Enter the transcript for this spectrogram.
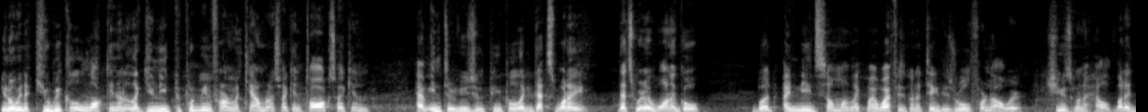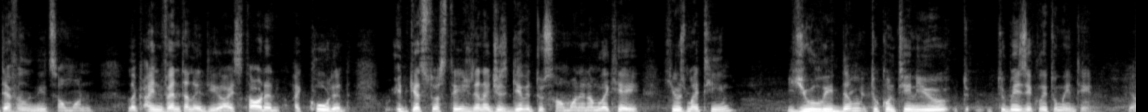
you know in a cubicle locked in. Like you need to put me in front of a camera so I can talk, so I can have interviews with people. Like that's what I that's where I want to go. But I need someone like my wife is going to take this role for now, where she's going to help. But I definitely need someone Like I invent an idea, I started, I code it, it gets to a stage, then I just give it to someone, and I'm like, hey, here's my team, you lead them to continue to, to basically to maintain. Yeah.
